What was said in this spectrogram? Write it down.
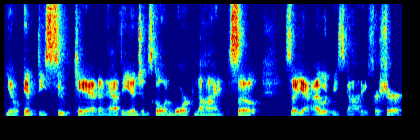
you know, empty soup can and have the engines going warp nine. So, so yeah, I would be Scotty for sure.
